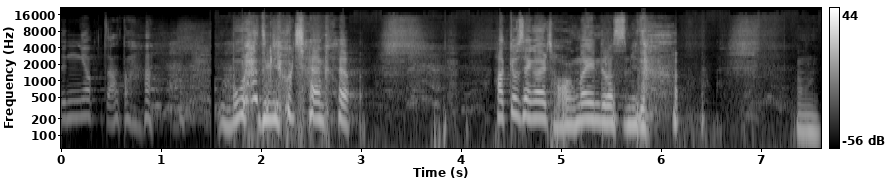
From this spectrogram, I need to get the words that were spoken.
능력자다. 뭐야 능력자인가요? 학교 생활 정말 힘들었습니다. 음,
